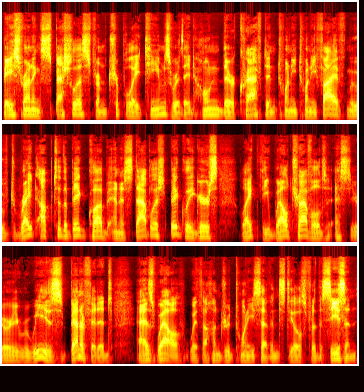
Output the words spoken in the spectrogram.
Base running specialists from AAA teams where they'd honed their craft in 2025 moved right up to the big club and established big leaguers like the well traveled Esteury Ruiz benefited as well with 127 steals for the season,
